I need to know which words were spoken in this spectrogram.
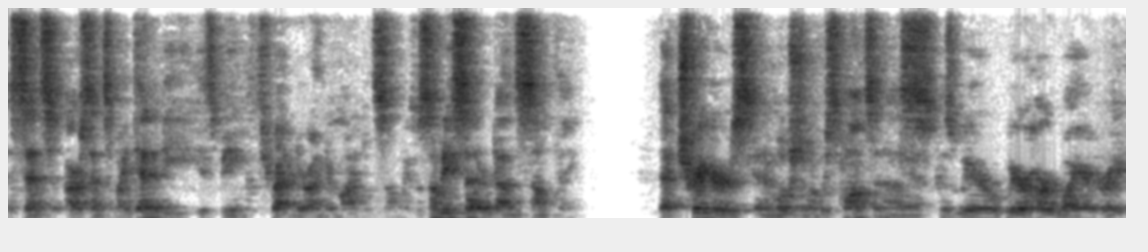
a sense, our sense of identity is being threatened or undermined in some way. So somebody said or done something that triggers an emotional response in us because we're we're hardwired, right?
